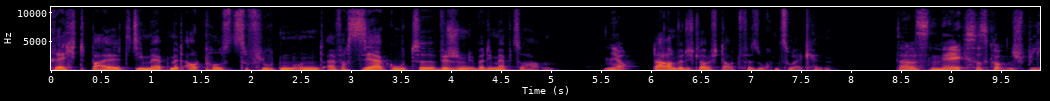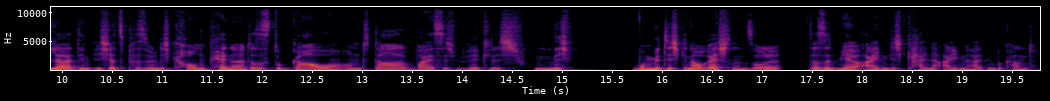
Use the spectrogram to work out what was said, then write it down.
recht bald die Map mit Outposts zu fluten und einfach sehr gute Vision über die Map zu haben. Ja, Daran würde ich, glaube ich, dort versuchen zu erkennen. Dann als nächstes kommt ein Spieler, den ich jetzt persönlich kaum kenne. Das ist Dogao. Und da weiß ich wirklich nicht, womit ich genau rechnen soll. Da sind mir eigentlich keine Eigenheiten bekannt.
